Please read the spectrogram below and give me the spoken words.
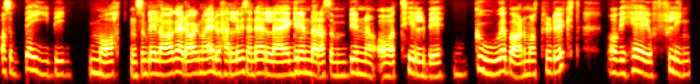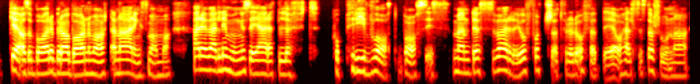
altså babymaten som blir laga i dag. Nå er det jo heldigvis en del eh, gründere som begynner å tilby gode barnematprodukt. Og vi har jo flinke, altså bare bra barnemat, ernæringsmamma. Her er veldig mange som gjør et løft på privat basis, men dessverre jo fortsatt fra det offentlige og helsestasjoner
